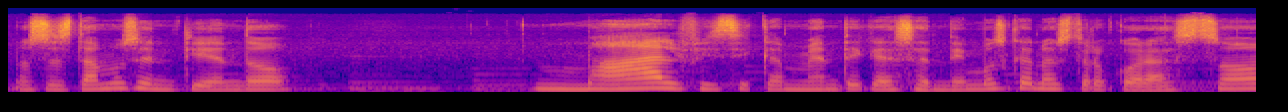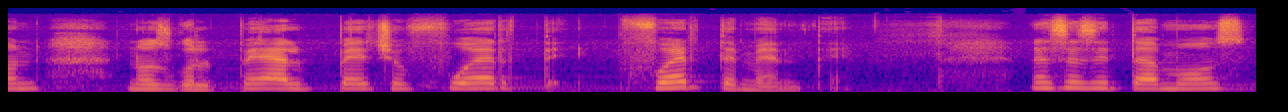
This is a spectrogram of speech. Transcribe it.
nos estamos sintiendo mal físicamente, que sentimos que nuestro corazón nos golpea el pecho fuerte, fuertemente necesitamos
